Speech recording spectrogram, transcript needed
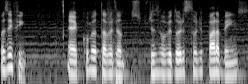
Mas enfim, é, como eu estava dizendo, os desenvolvedores estão de parabéns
